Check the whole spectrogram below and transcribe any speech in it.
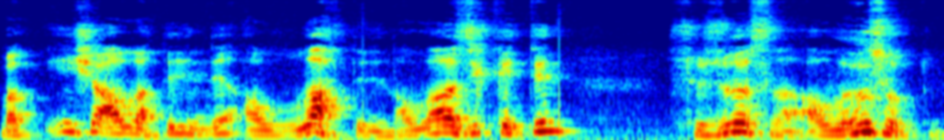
Bak inşallah dediğinde Allah dedin. Allah'ı zikrettin. Sözün arasına Allah'ı soktun.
